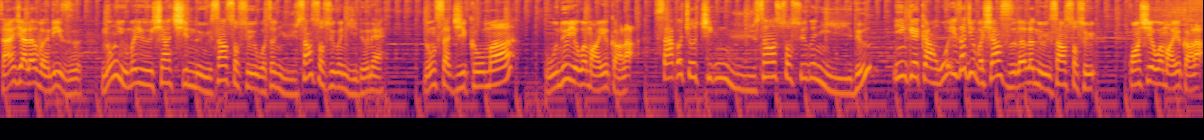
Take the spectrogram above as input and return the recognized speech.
剩下的问题是，侬有没有想去男生宿舍或者女生宿舍的念头呢？侬实践过吗？湖南一位网友讲了，啥个叫进女生宿舍的念头？应该讲，我一直就不想住了了男生宿舍。广西一位网友讲了。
